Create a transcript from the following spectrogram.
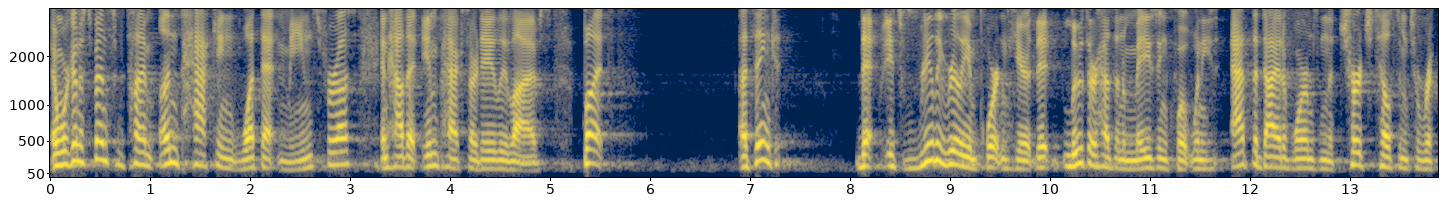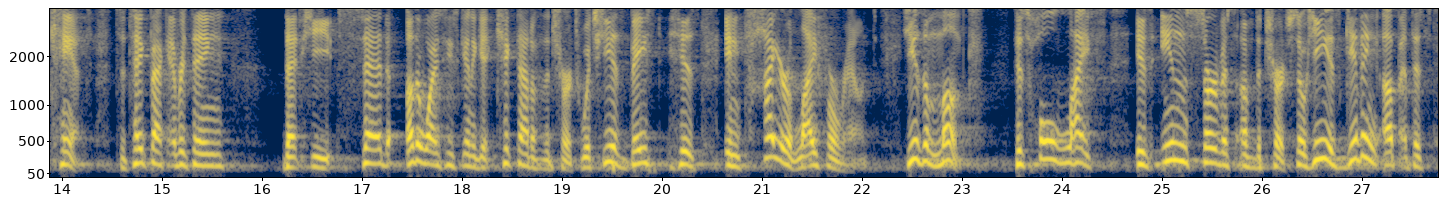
And we're going to spend some time unpacking what that means for us and how that impacts our daily lives. But I think that it's really, really important here that Luther has an amazing quote when he's at the Diet of Worms and the church tells him to recant, to take back everything that he said, otherwise, he's going to get kicked out of the church, which he has based his entire life around. He is a monk. His whole life is in service of the church. So he is giving up at this,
